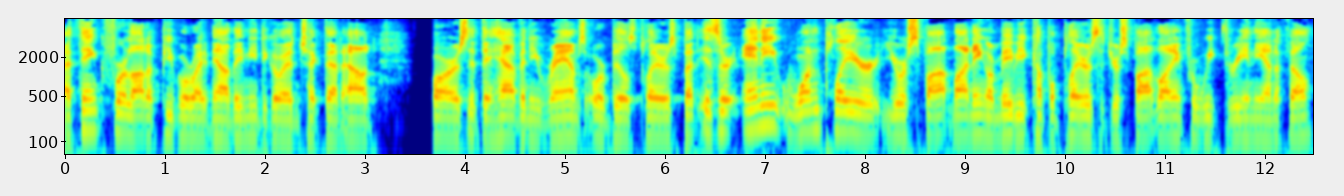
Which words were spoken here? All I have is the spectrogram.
I think for a lot of people right now, they need to go ahead and check that out. As far as if they have any Rams or Bills players, but is there any one player you're spotlighting, or maybe a couple players that you're spotlighting for Week Three in the NFL?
